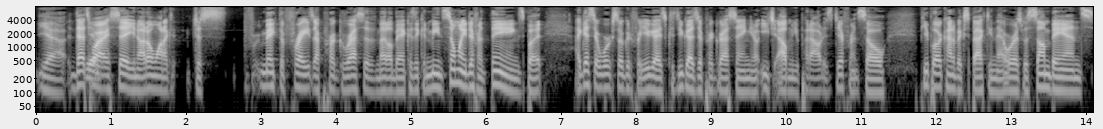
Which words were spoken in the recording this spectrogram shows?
yeah, that's yeah. why I say, you know, I don't want to just make the phrase a progressive metal band because it can mean so many different things, but I guess it works so good for you guys because you guys are progressing. You know, each album you put out is different, so people are kind of expecting that. Whereas with some bands,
